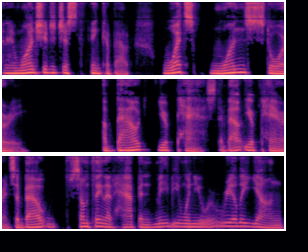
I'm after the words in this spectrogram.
And I want you to just think about what's one story about your past, about your parents, about something that happened maybe when you were really young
